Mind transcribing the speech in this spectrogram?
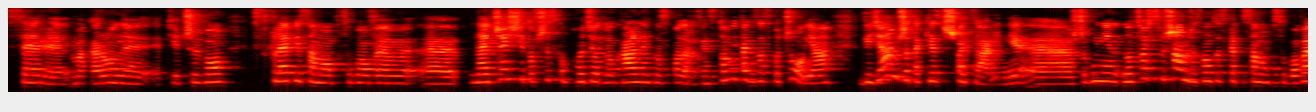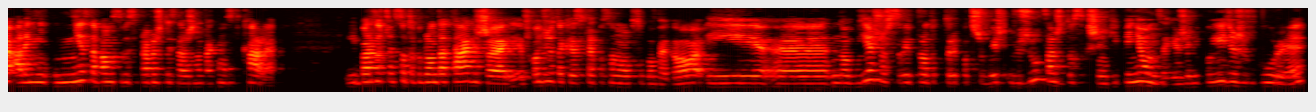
sery, makarony, pieczywo. W sklepie samoobsługowym e, najczęściej to wszystko pochodzi od lokalnych gospodarstw, więc to mnie tak zaskoczyło. Ja wiedziałam, że tak jest w Szwajcarii, nie? E, szczególnie, no coś słyszałam, że są te sklepy samoobsługowe, ale nie, nie zdawałam sobie sprawy, że to jest aż na taką skalę. I bardzo często to wygląda tak, że wchodzisz do takiego sklepu samoobsługowego i e, no, bierzesz sobie produkt, który potrzebujesz i wrzucasz do skrzynki pieniądze. Jeżeli pojedziesz w góry,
